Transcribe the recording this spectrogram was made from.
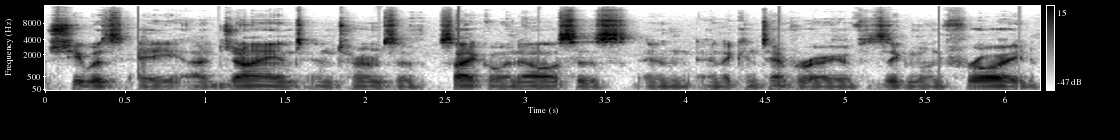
she was a, a, giant in terms of psychoanalysis and, and a contemporary of Sigmund Freud.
